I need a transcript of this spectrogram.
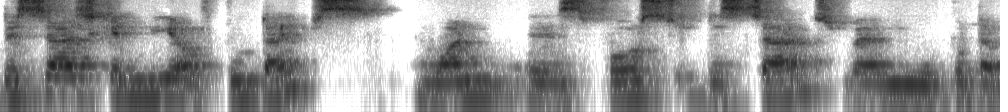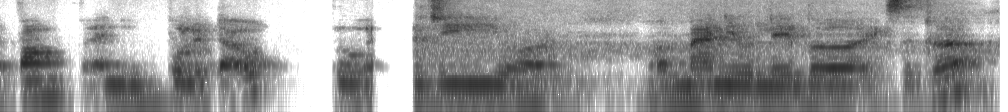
Discharge can be of two types. One is forced discharge, where you put a pump and you pull it out through energy or, or manual labor, etc.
